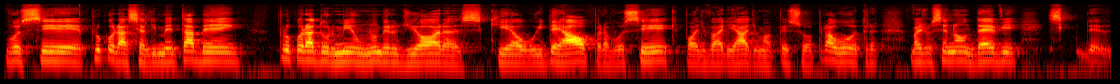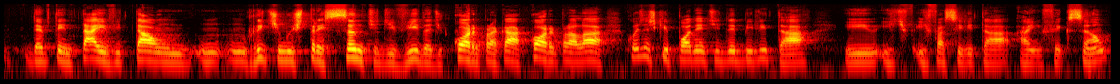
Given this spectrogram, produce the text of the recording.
você procurar se alimentar bem, procurar dormir um número de horas que é o ideal para você, que pode variar de uma pessoa para outra, mas você não deve, deve tentar evitar um, um, um ritmo estressante de vida, de corre para cá, corre para lá, coisas que podem te debilitar e, e, e facilitar a infecção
